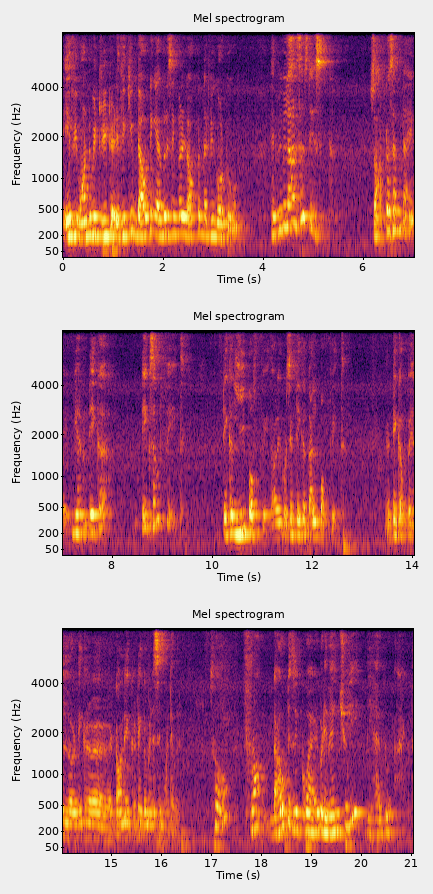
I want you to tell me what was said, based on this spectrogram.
If we want to be treated, if we keep doubting every single doctor that we go to, then we will ourselves sick. So after some time, we have to take a take some faith, take a leap of faith, or you could say take a gulp of faith. You know, take a pill or take a tonic or take a medicine, whatever. So from doubt is required, but eventually we have to act.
